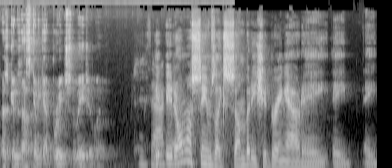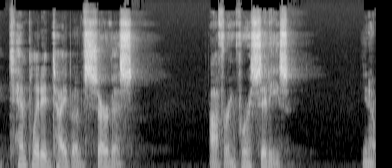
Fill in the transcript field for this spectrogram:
that's going to, that's going to get breached immediately. Exactly. It, it, almost seems like somebody should bring out a, a a templated type of service offering for cities. You know,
